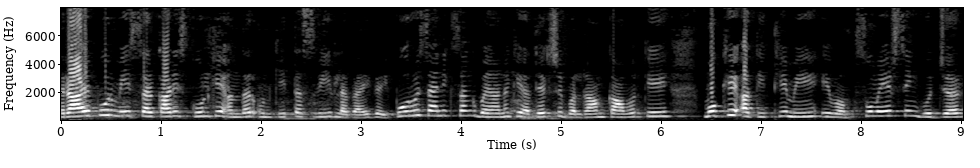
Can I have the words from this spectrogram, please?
रायपुर में सरकारी स्कूल के अंदर उनकी तस्वीर लगाई गई। पूर्व सैनिक संघ बयाना के अध्यक्ष बलराम कांवर के मुख्य अतिथि में एवं सुमेर सिंह गुज्जर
